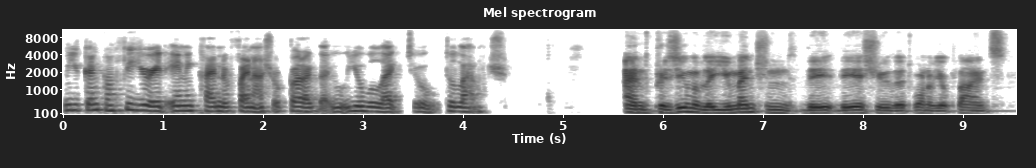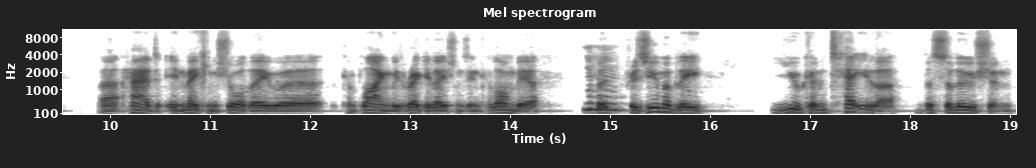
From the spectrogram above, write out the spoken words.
you can configure it any kind of financial product that you would like to to launch. And presumably you mentioned the the issue that one of your clients uh, had in making sure they were complying with regulations in Colombia. Mm-hmm. but presumably you can tailor the solution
